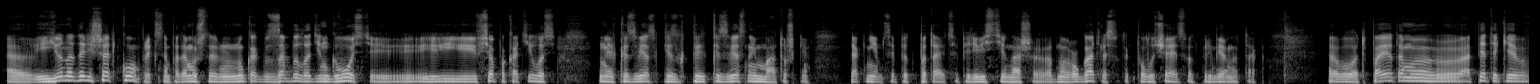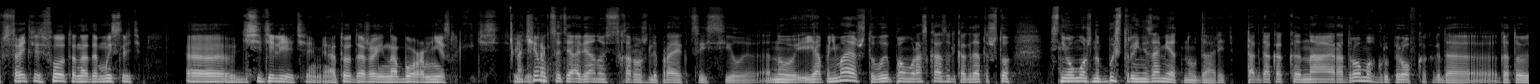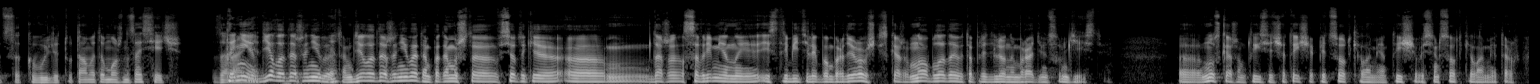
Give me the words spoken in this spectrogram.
Э, Ее надо решать комплексно, потому что, ну, как бы забыл один гвоздь, и, и все покатилось к, извест, к известной матушке. Так немцы пытаются перевести наше одно ругательство, так получается вот примерно так. Вот. Поэтому, опять-таки, в строительстве флота надо мыслить Э, десятилетиями, а то даже и набором нескольких десятилетий. А чем, так... кстати, авианосец хорош для проекции силы? Ну, я понимаю, что вы, по-моему, рассказывали когда-то, что с него можно быстро и незаметно ударить, тогда как на аэродромах группировка, когда готовится к вылету, там это можно засечь. Заранее. Да нет, дело даже не в этом. Да? Дело даже не в этом, потому что все-таки э, даже современные истребители-бомбардировщики, скажем, ну, обладают определенным радиусом действия. Э, ну, скажем, 1000, 1500 километров, 1800 километров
